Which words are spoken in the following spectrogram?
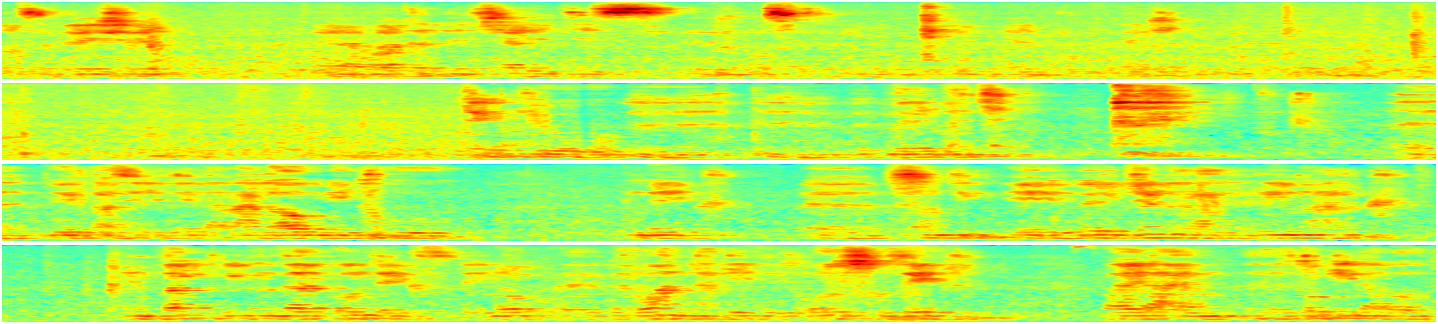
conservation. Uh, what are the challenges for sustainable development? Thank you. Thank you uh, uh, very much. Uh, Dear facilitator, allow me to make something, a very general remark. In fact, within that context, you know, uh, the Rwanda case is also there. While I am uh, talking about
